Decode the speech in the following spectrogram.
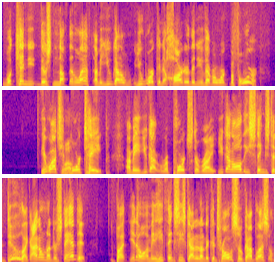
what can you? There's nothing left. I mean, you've got to you working harder than you've ever worked before. You're watching more tape. I mean, you got reports to write. You got all these things to do. Like I don't understand it, but you know, I mean, he thinks he's got it under control. So God bless him.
